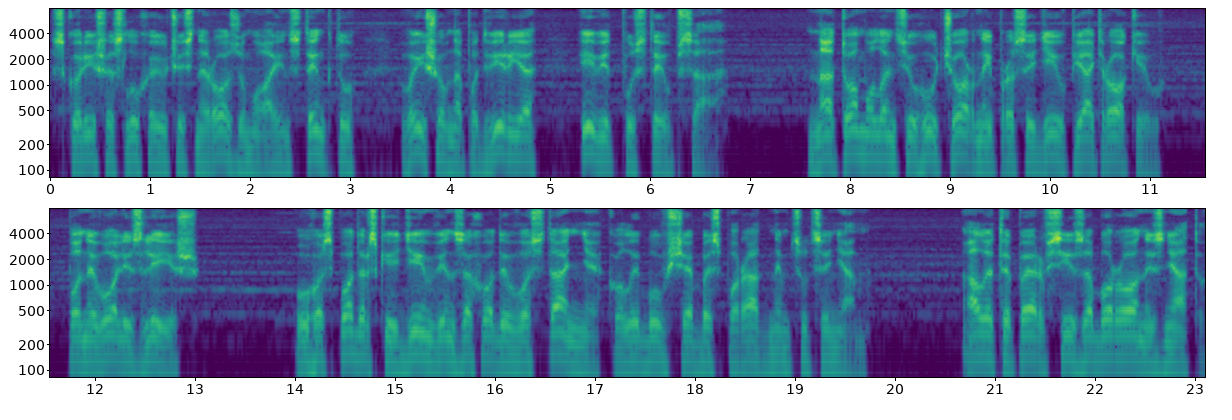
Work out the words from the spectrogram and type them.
скоріше слухаючись не розуму, а інстинкту, вийшов на подвір'я і відпустив пса. На тому ланцюгу чорний просидів п'ять років, по неволі злієш. У господарський дім він заходив востаннє, коли був ще безпорадним цуценям. Але тепер всі заборони знято.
